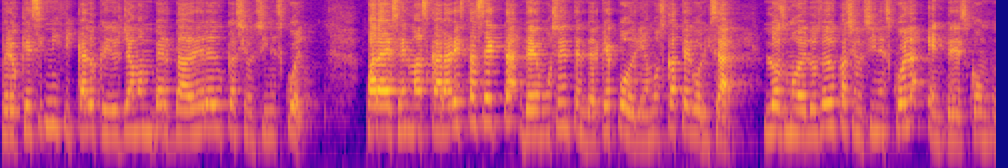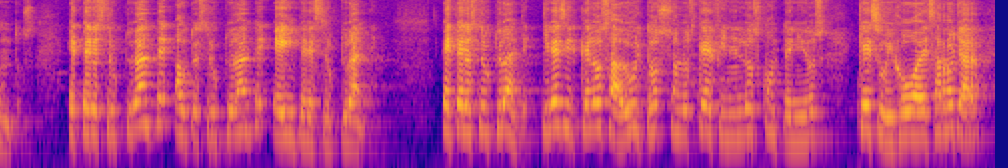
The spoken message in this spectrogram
Pero ¿qué significa lo que ellos llaman verdadera educación sin escuela? Para desenmascarar esta secta debemos entender que podríamos categorizar los modelos de educación sin escuela en tres conjuntos. Heteroestructurante, autoestructurante e interestricturante. Heteroestructurante quiere decir que los adultos son los que definen los contenidos que su hijo va a desarrollar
